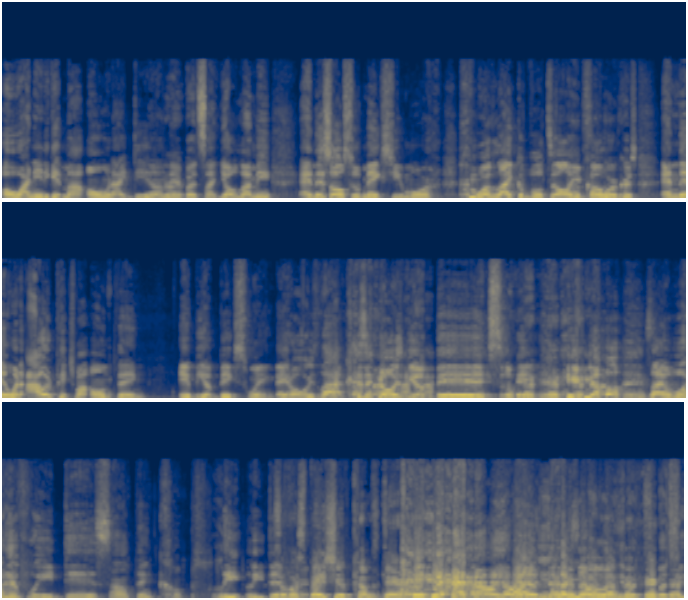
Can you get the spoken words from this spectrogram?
oh, I need to get my own idea on there, but it's like, yo, let me, and this also makes you more more likable to all your Absolutely. coworkers. And then when I would pitch my own thing, it'd be a big swing. They'd always laugh because it'd always be a big swing. You know, it's like, what if we did something completely different? if a spaceship comes down, no, right yeah, in the middle but, of but, the. but see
